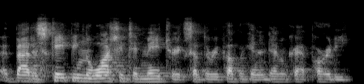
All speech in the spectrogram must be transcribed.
about escaping the Washington matrix of the Republican and Democrat Party,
